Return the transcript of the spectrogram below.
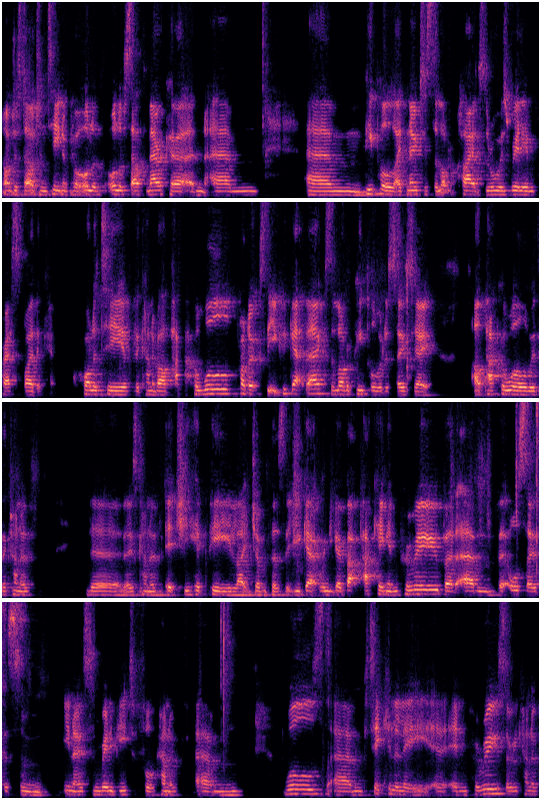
not just Argentina but all of all of South America and um, um, people I'd noticed a lot of clients were always really impressed by the quality of the kind of alpaca wool products that you could get there because a lot of people would associate alpaca wool with a kind of the those kind of itchy hippie like jumpers that you get when you go backpacking in Peru, but um, but also there's some you know some really beautiful kind of um, wools, um, particularly in, in, Peru. So we kind of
